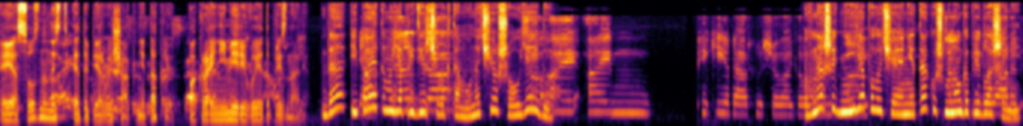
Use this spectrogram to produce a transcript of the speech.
И осознанность — это первый шаг, не так ли? По крайней мере, вы это признали. Да, и поэтому я придирчива к тому, на чье шоу я иду. В наши дни я получаю не так уж много приглашений,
